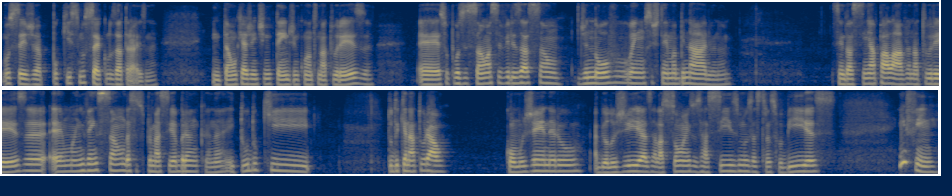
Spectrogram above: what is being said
ou seja, pouquíssimos séculos atrás, né. Então, o que a gente entende enquanto natureza é essa oposição à civilização, de novo em um sistema binário, né. Sendo assim, a palavra natureza é uma invenção dessa supremacia branca, né? E tudo que tudo que é natural, como o gênero, a biologia, as relações, os racismos, as transfobias, enfim,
